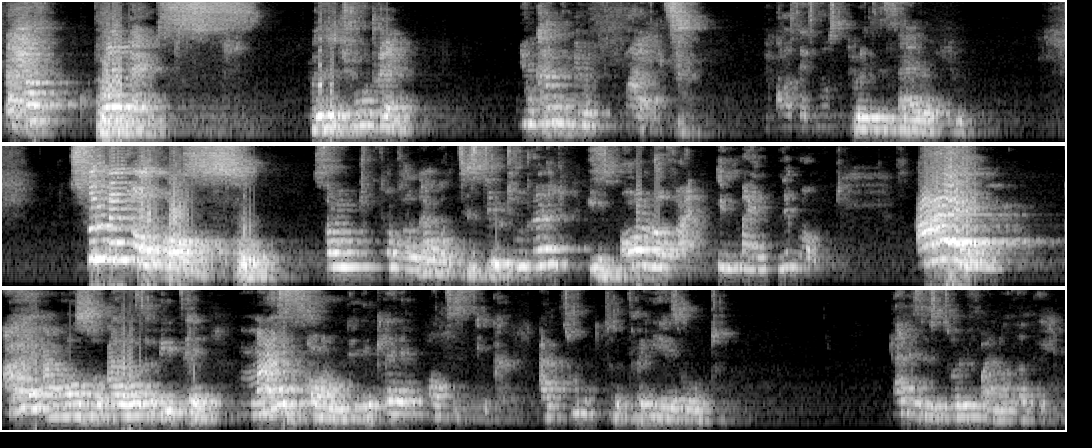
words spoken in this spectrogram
that have problems with the children. You can't even fight because there's no spirit inside of you. So many of us, some us have autistic children, it's all over in my neighborhood. I, I am also, I was a victim. My son, they declared him autistic at two to three years old. That is a story for another day.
